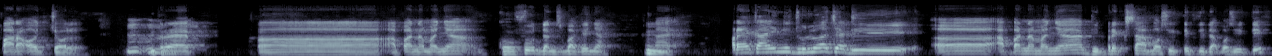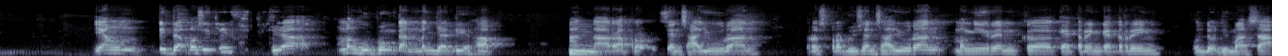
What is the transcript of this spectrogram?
para ojol, mm -mm. Grab, uh, apa namanya, GoFood dan sebagainya. Mm. Nah, mereka ini dulu aja di uh, apa namanya diperiksa positif tidak positif. Yang tidak positif dia menghubungkan menjadi hub mm. antara produsen sayuran, terus produsen sayuran mengirim ke catering-catering untuk dimasak,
